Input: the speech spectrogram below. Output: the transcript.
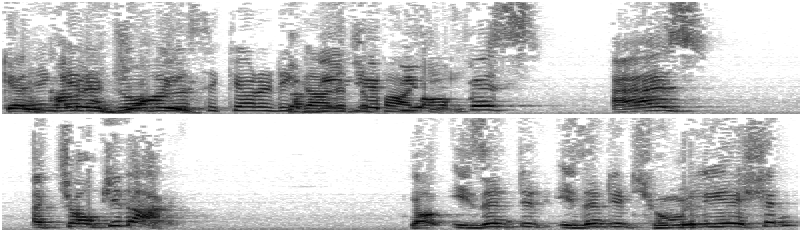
can And come and join a security the guard at the BJP party. office as a chowkidar. Now, isn't it isn't it humiliation?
